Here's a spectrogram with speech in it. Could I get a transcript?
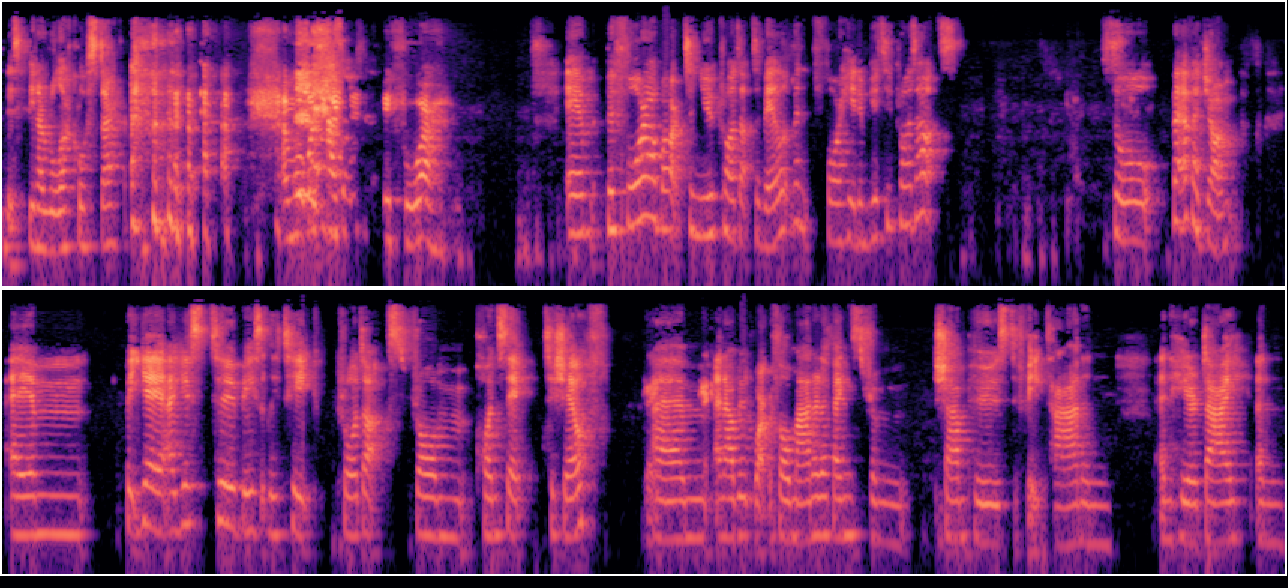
It's been a roller coaster. and what was before? Um, before I worked in new product development for hair and beauty products. So, bit of a jump. Um, but yeah, I used to basically take products from concept to shelf. Um, and I would work with all manner of things from shampoos to fake tan and, and hair dye. And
